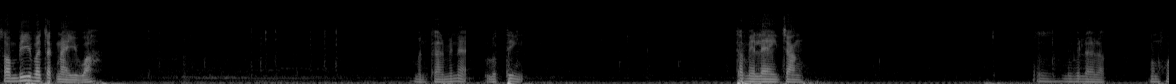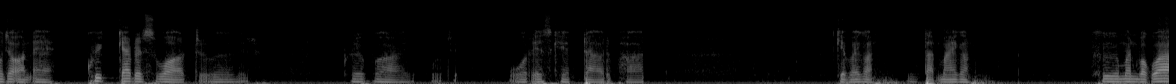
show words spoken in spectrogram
ซอมบี้มาจากไหนวะ เหมือนกันไหมเนี่ยรูทติ้งทำไมแรงจัง เออ ไม่เป็นไรหรอก มันคงจะอ่อนแอ quick grab the sword grab by would escape down the path เก็บไว้ก่อน ตัดไม้ก่อน คือมันบอกว่า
